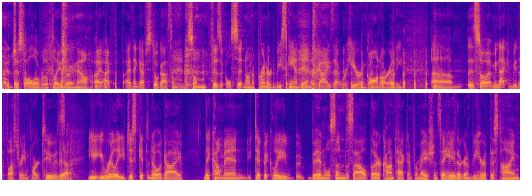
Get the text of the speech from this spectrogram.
uh, just all over the place right now. I I've, I think I've still got some some physical sitting on the printer to be scanned in of guys that were here and gone already. Um, so I mean that can be the frustrating part too. Is Yeah. you you really you just get to know a guy. They come in. Typically, Ben will send us out their contact information. Say, hey, they're going to be here at this time.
